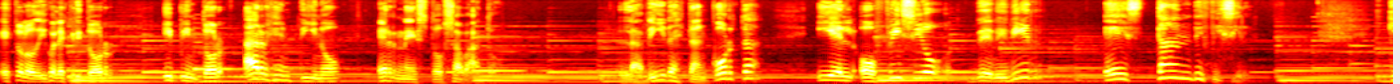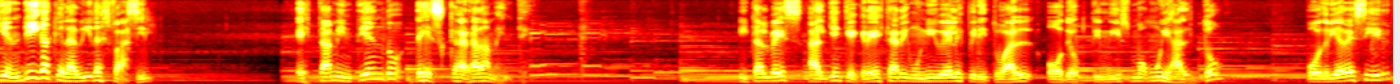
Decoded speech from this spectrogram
Esto lo dijo el escritor y pintor argentino Ernesto Sabato. La vida es tan corta y el oficio de vivir es tan difícil. Quien diga que la vida es fácil, está mintiendo descaradamente. Y tal vez alguien que cree estar en un nivel espiritual o de optimismo muy alto, podría decir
